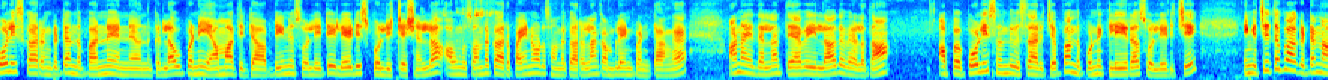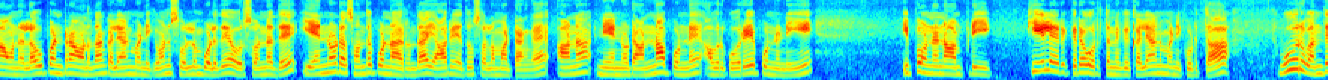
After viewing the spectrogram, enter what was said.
போலீஸ்காரங்கிட்ட அந்த பொண்ணு என்னை எனக்கு லவ் பண்ணி ஏமாத்திட்டா அப்படின்னு சொல்லிட்டு லேடிஸ் போலீஸ் ஸ்டேஷனில் அவங்க சொந்தக்கார பையனோட சொந்தக்காரெல்லாம் கம்ப்ளைண்ட் பண்ணிட்டாங்க. ஆனால் இதெல்லாம் தேவையில்லாத வேலை தான். அப்போ போலீஸ் வந்து விசாரிச்சப்போ அந்த பொண்ணு கிளியராக சொல்லிடுச்சு. எங்கள் சித்தப்பா கிட்ட நான் அவனை லவ் பண்ணுறேன் அவனை தான் கல்யாணம் பண்ணிக்குவோன்னு சொல்லும் பொழுதே அவர் சொன்னது என்னோட சொந்த பொண்ணாக இருந்தால் யாரும் எதுவும் சொல்ல மாட்டாங்க. ஆனால் நீ என்னோட அண்ணா பொண்ணு அவருக்கு ஒரே பொண்ணு நீ. இப்போ உன்னை நான் அப்படி கீழே இருக்கிற ஒருத்தனுக்கு கல்யாணம் பண்ணி கொடுத்தா ஊர் வந்து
